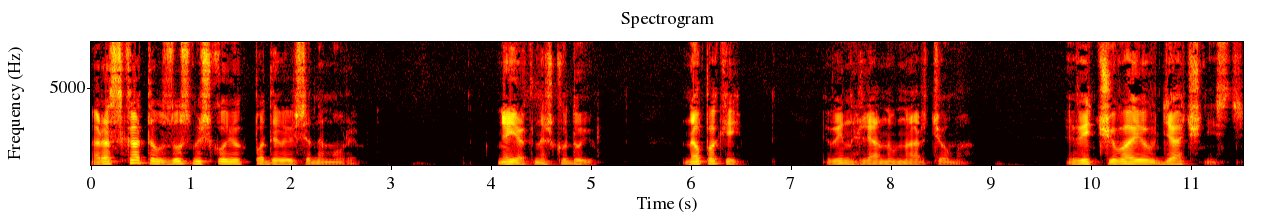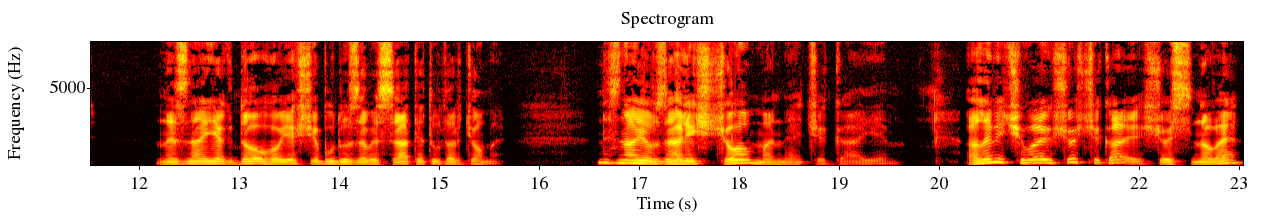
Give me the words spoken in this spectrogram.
Раскатов з усмішкою подивився на море. Ніяк не шкодую. Навпаки, він глянув на Артема. Відчуваю вдячність. Не знаю, як довго я ще буду зависати тут, Артьоме. Не знаю взагалі, що мене чекає. але відчуваю, щось чекає, щось нове.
